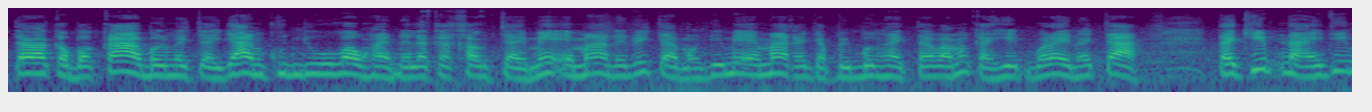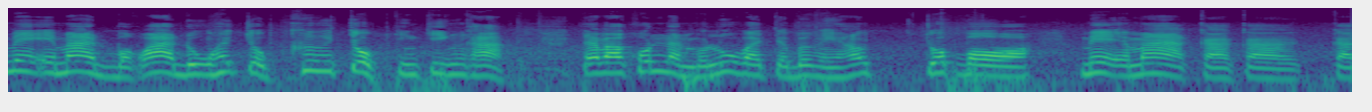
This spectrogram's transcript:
แต่ว่าก็บ่กล้าเบิ่งนะจ้ะย่านคุณยูเว้าให้นั่นแหละก็เข้าใจแม่เอมมาเลยเด้จ้ะบางทีแม่เอมมาก็อยากไปเบิ่งให้แต่ว่ามันก็เฮ็ดบ่ได้นะจ้ะแต่คลิปไหนที่แม่เอมมาบอกว่าดูให้จบคือจบจริง ๆ ค่ะ แต่ว่าคนนั้นบ่รู้ว่าจะเบิ่งให้เฮา จบบอแม่เอมากะกะกะ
